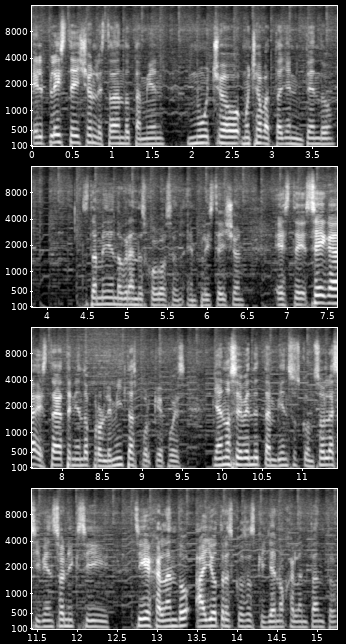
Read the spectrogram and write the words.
El PlayStation le está dando también mucho, mucha batalla a Nintendo. Se están vendiendo grandes juegos en, PlayStation. Este, Sega está teniendo problemitas porque pues ya no se vende tan bien sus consolas. Si bien Sonic sí, sigue jalando, hay otras cosas que ya no jalan tanto.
